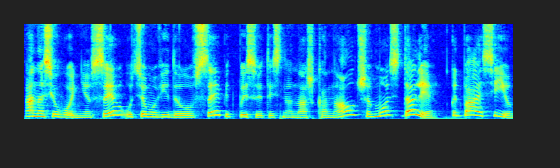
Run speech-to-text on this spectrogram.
А на сьогодні все. У цьому відео все. Підписуйтесь на наш канал. Чимось далі. Goodbye, see you!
